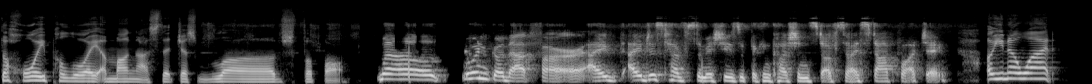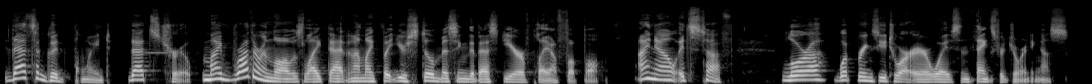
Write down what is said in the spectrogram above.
the hoi polloi among us that just loves football. Well, I wouldn't go that far. I I just have some issues with the concussion stuff, so I stopped watching. Oh, you know what? That's a good point. That's true. My brother in law was like that, and I'm like, but you're still missing the best year of playoff football. I know it's tough. Laura, what brings you to our airwaves? And thanks for joining us.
